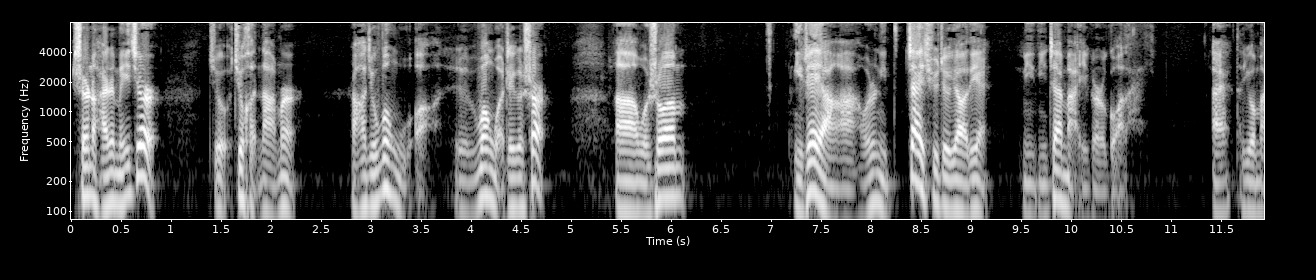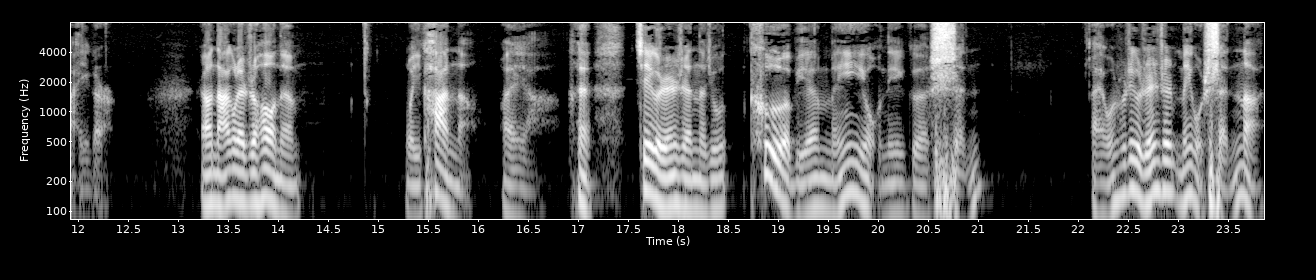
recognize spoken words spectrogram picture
身上还是没劲儿，就就很纳闷儿然后就问我，问我这个事儿啊。我说你这样啊，我说你再去这个药店，你你再买一根过来。哎，他又买一根然后拿过来之后呢，我一看呢，哎呀，哼 这个人参呢就。特别没有那个神，哎，我说这个人参没有神呐。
